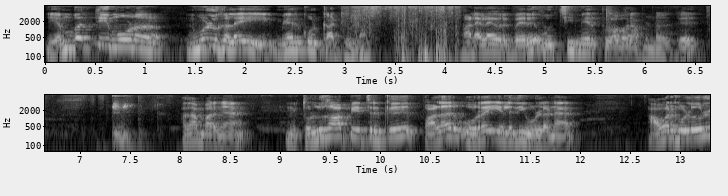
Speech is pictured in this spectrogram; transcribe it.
எண்பத்தி மூணு நூல்களை மேற்கோள் காட்டியுள்ளார். அதனால் இவருக்கு பேர் உச்சி மேற்புலவர் அப்படின்றதுக்கு. அதான் பாருங்கள் தொல்காப்பியத்திற்கு பலர் உரை எழுதி உள்ளனர். அவர்களுள்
